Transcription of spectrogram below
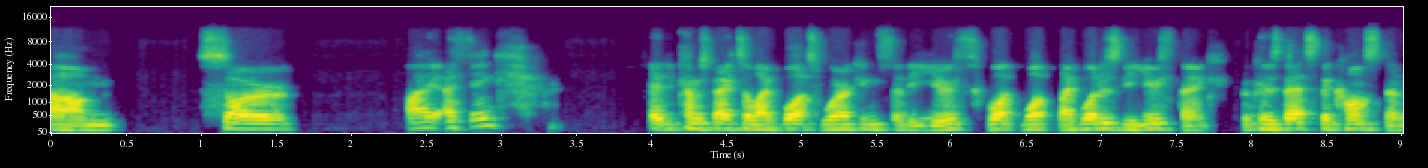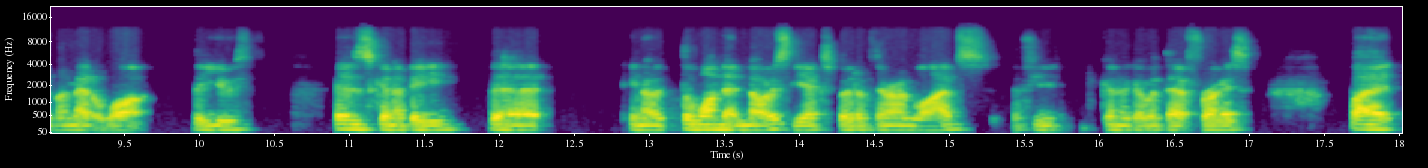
Um, so, I I think it comes back to like what's working for the youth. What what like what does the youth think? Because that's the constant, no matter what. The youth is going to be the you know the one that knows the expert of their own lives if you're going to go with that phrase but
